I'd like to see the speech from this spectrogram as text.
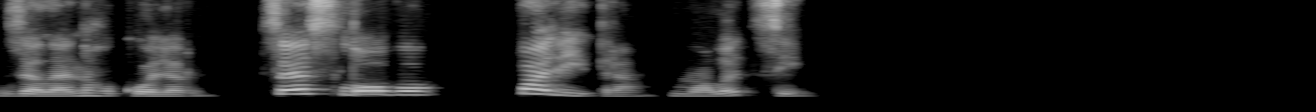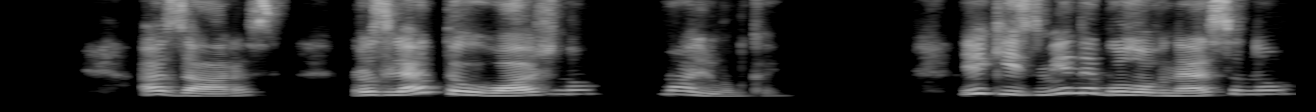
зеленого кольору. Це слово палітра. Молодці. А зараз розгляньте уважно малюнки. Які зміни було внесено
